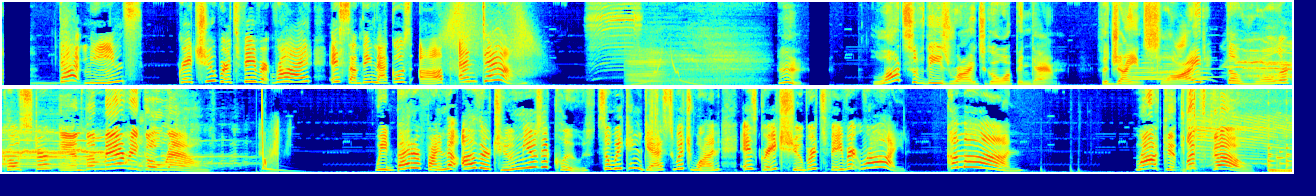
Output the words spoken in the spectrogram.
that means Great Schubert's favorite ride is something that goes up and down. Hmm. Lots of these rides go up and down. The giant slide, the roller coaster, and the merry-go-round. We'd better find the other two music clues so we can guess which one is Great Schubert's favorite ride. Come on! Rocket, let's go!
